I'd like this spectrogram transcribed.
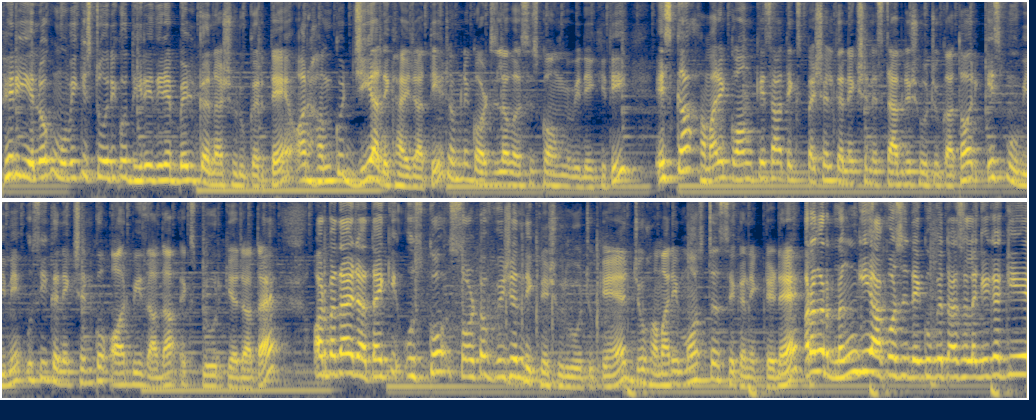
फिर ये लोग मूवी की स्टोरी को धीरे धीरे बिल्ड करना शुरू करते हैं और हमको जिया दिखाई जाती है, जो हमने गॉडजिला वर्सेस कॉन्ग में भी देखी थी। इसका हमारे कॉन्ग के साथ एक स्पेशल कनेक्शन स्टैब्लिश हो चुका था और इस मूवी में उसी कनेक्शन को और भी ज़्यादा एक्सप्लोर किया जाता है। और बताया जाता है कि उसको सॉर्ट ऑफ़ विजन दिखने शुरू हो चुके हैं, जो हमारे मॉन्स्टर से कनेक्टेड है। और अगर नंगी आँखों से देखोगे तो ऐसा लगेगा कि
